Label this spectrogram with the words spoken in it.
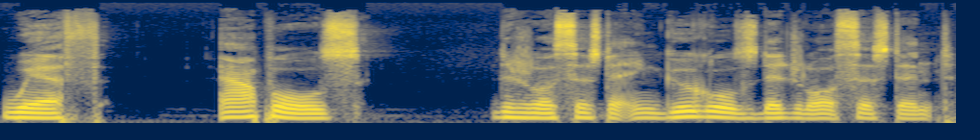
with Apple's digital assistant and Google's digital assistant,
